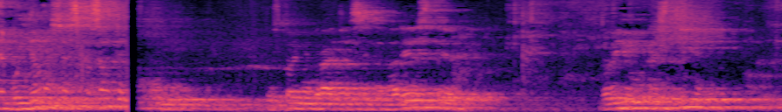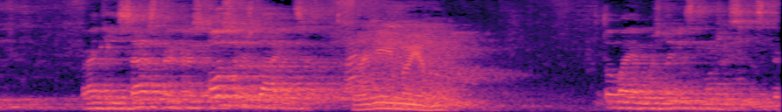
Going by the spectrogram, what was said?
Не боявся сказати Богу. Достойні браті семінаристи, дорогі у Христі, браті і сестри, Христос рождається. Радіємо йому. Можливість, може сісти.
